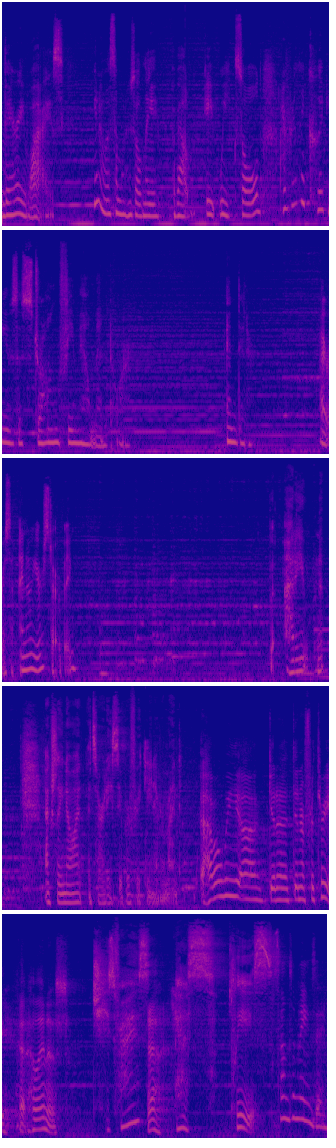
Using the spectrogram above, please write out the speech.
very wise. You know, as someone who's only about eight weeks old, I really could use a strong female mentor. And dinner. Iris, I know you're starving. But how do you. No. Actually, you know what? It's already super freaky. Never mind. How about we uh, get a dinner for three at Helena's? Cheese fries? Yeah. Yes, please. Sounds amazing.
